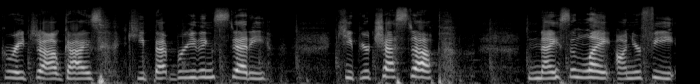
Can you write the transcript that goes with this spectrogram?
Great job, guys. Keep that breathing steady. Keep your chest up, nice and light on your feet.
